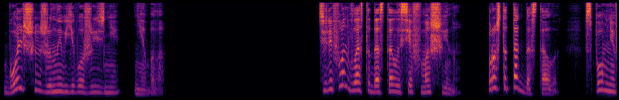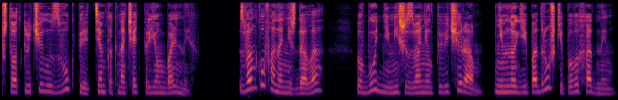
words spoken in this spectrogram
Больше жены в его жизни не было. Телефон Власта достала, сев в машину. Просто так достала, вспомнив, что отключила звук перед тем, как начать прием больных. Звонков она не ждала. В будни Миша звонил по вечерам, немногие подружки — по выходным.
